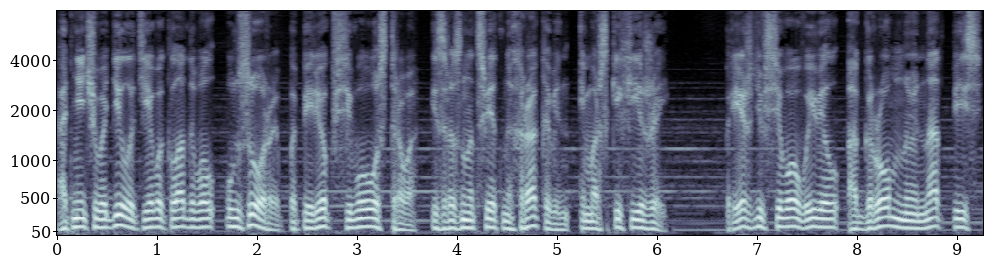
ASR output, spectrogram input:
От нечего делать я выкладывал узоры поперек всего острова из разноцветных раковин и морских ежей прежде всего вывел огромную надпись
